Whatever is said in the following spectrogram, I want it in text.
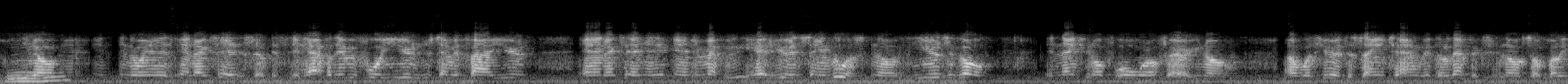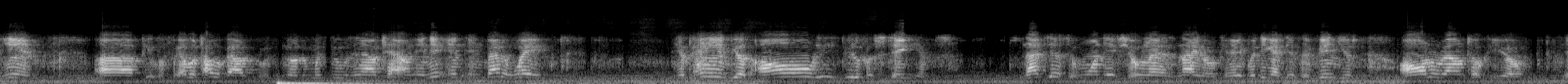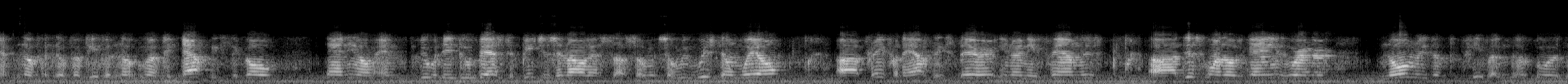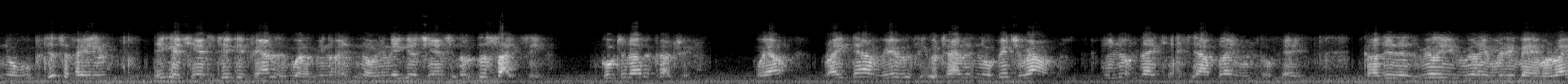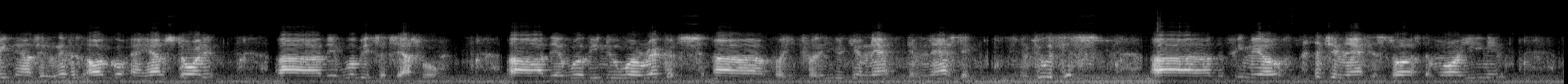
Mm-hmm. You know, and, and, you know, and, and like I said, it's, it's, it happens every four years, this time every five years. And like I said, and, and, and we had here in St. Louis, you know, years ago, in 1904 World Fair, you know, I was here at the same time with the Olympics, you know. So, but again, uh, people forever talk about you know the moves in our town, and, it, and and by the way, Japan built all these beautiful stadiums. Not just the one they showed last night, okay, but they got different venues all around Tokyo. That, you know, for, for people, you know, for athletes to go and you know and do what they do best, the beaches and all that stuff. So, so we wish them well. Uh, pray for the athletes there, you know, and their families. Uh, this is one of those games where normally the people who, you know, who participating, they get a chance to take their families with them, you know, and, you know, and they get a chance to the sightsee, go to another country. Well, right now, very people trying to, you know, venture out. You know, I can't say I blame them, okay? Because it is really, really, really bad. But right now, since Olympics all go, have started, uh, they will be successful. Uh, there will be new world records uh, for, for the gymnast, gymnastic enthusiasts. Uh, the female gymnastics starts tomorrow evening,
